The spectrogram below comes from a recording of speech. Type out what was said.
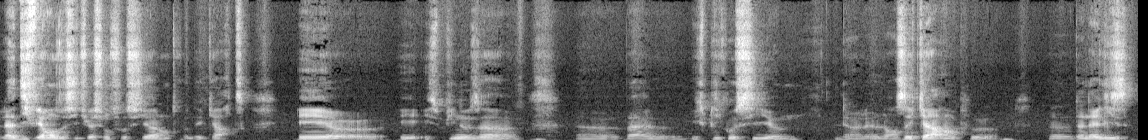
la différence de situation sociale entre Descartes euh, et, et, Spinoza euh, bah, explique aussi euh, leurs écarts un peu d'analyse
